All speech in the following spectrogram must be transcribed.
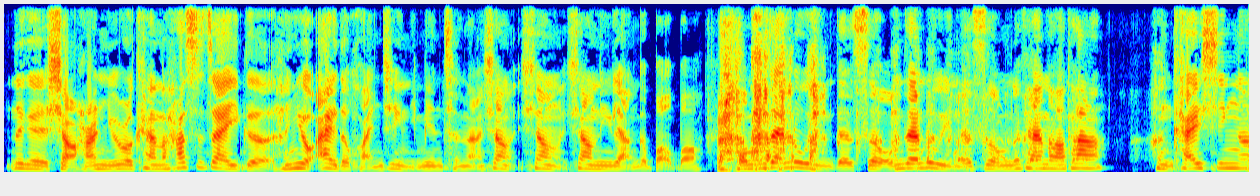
那个小孩，你如果看到他是在一个很有爱的环境里面成长，像像像你两个宝宝，我们在录影的时候，我们在录影的时候，我们都看到他很开心啊，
